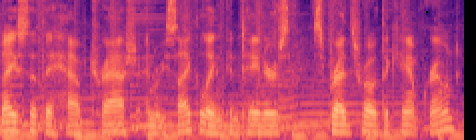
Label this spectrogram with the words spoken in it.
Nice that they have trash and recycling containers spread throughout the campground.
